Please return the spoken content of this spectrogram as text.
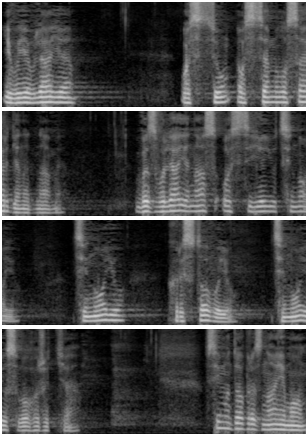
і виявляє ось, цю, ось це милосердя над нами визволяє нас ось цією ціною, ціною Христовою, ціною свого життя. Всі ми добре знаємо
